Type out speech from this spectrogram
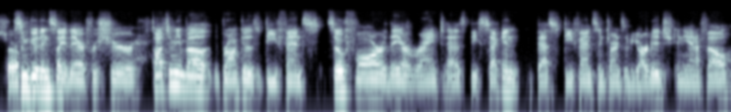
Sure. Some good insight there for sure. Talk to me about the Broncos defense. So far, they are ranked as the second best defense in terms of yardage in the NFL. I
